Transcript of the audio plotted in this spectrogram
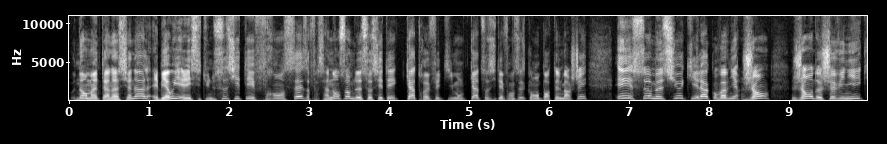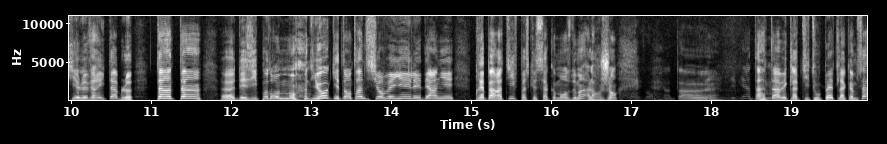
Aux normes internationales, eh bien oui, c'est une société française, enfin c'est un ensemble de sociétés, quatre effectivement, quatre sociétés françaises qui ont remporté le marché. Et ce monsieur qui est là, qu'on va venir, Jean, Jean de Chevigny, qui est le véritable Tintin euh, des hippodromes mondiaux, qui est en train de surveiller les derniers préparatifs parce que ça commence demain. Alors Jean, euh. il est bien Tintin avec la petite houppette là comme ça.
